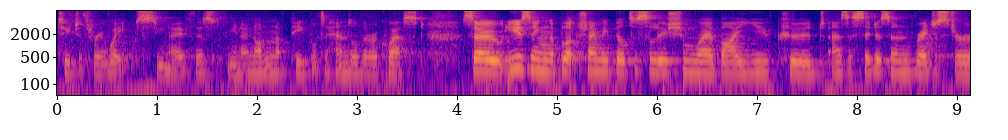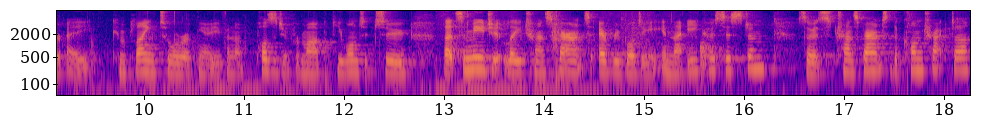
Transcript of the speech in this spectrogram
two to three weeks, you know, if there's, you know, not enough people to handle the request. So using a blockchain, we built a solution whereby you could, as a citizen, register a complaint or you know, even a positive remark if you wanted to. That's immediately transparent to everybody in that ecosystem. So it's transparent to the contractor,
